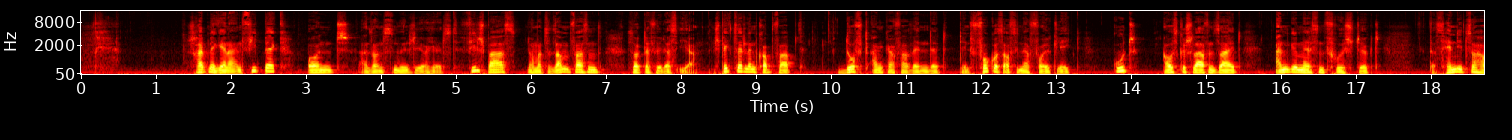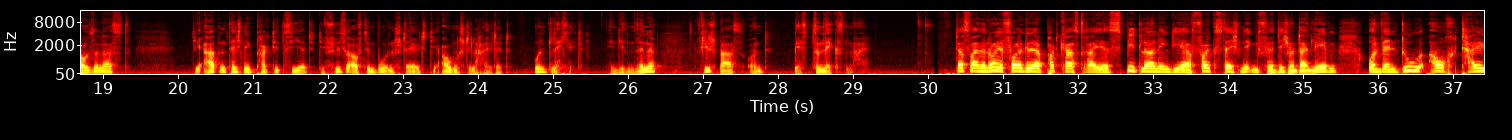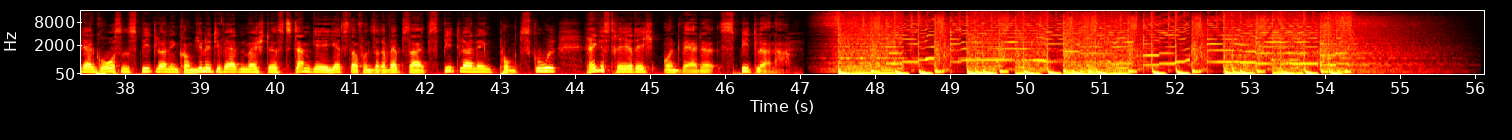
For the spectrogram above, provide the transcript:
Schreibt mir gerne ein Feedback und ansonsten wünsche ich euch jetzt viel Spaß. Nochmal zusammenfassend, sorgt dafür, dass ihr einen Spickzettel im Kopf habt, Duftanker verwendet, den Fokus auf den Erfolg legt, gut ausgeschlafen seid, angemessen frühstückt, das Handy zu Hause lasst, die Atemtechnik praktiziert, die Füße auf den Boden stellt, die Augen stillhaltet und lächelt. In diesem Sinne, viel Spaß und bis zum nächsten Mal. Das war eine neue Folge der Podcast-Reihe Speed Learning, die Erfolgstechniken für dich und dein Leben. Und wenn du auch Teil der großen Speed Learning Community werden möchtest, dann gehe jetzt auf unsere Website speedlearning.school, registriere dich und werde Speed Learner.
